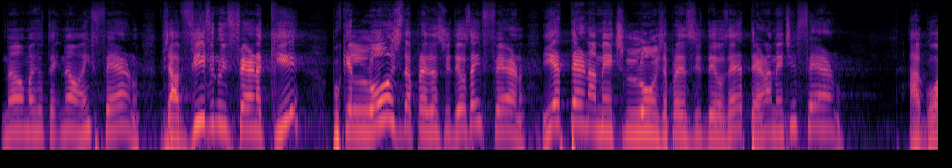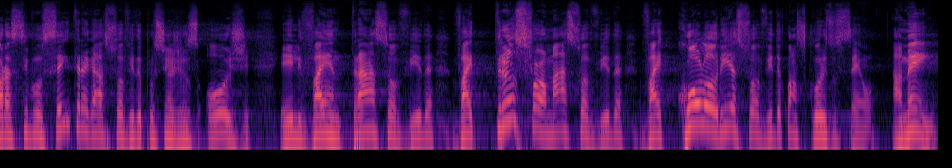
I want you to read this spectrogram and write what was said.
Não, mas eu tenho. Não, é inferno. Já vive no inferno aqui, porque longe da presença de Deus é inferno. E eternamente longe da presença de Deus é eternamente inferno. Agora, se você entregar a sua vida para o Senhor Jesus hoje, Ele vai entrar na sua vida, vai transformar a sua vida, vai colorir a sua vida com as cores do céu. Amém?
